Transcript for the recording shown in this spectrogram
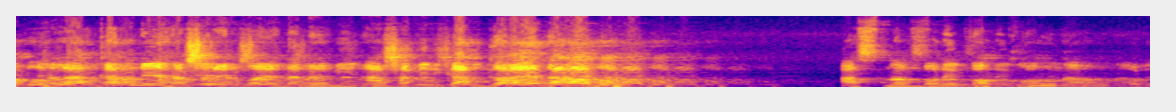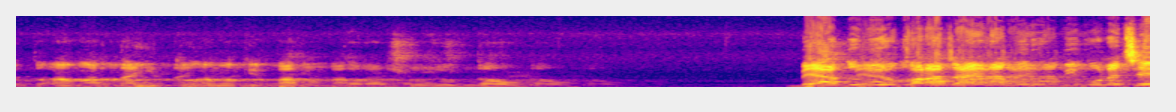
অবহেলার কারণে হাসরের ময়দানে আমি আসামির কাঠ গড়ায় দাঁড়াবো? আসলাম বলে, কখনো না। বলে, তো আমার দায়িত্ব আমাকে পালন করার সুযোগ দাও। বেয়াদুবিও করা যায় না, মুরব্বী বলেছে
